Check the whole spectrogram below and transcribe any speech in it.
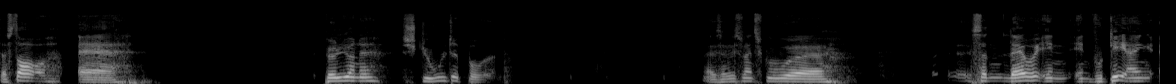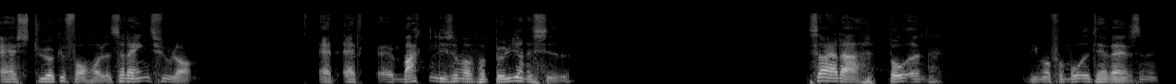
Der står, at bølgerne skjulte båden. Altså hvis man skulle øh, sådan lave en, en vurdering af styrkeforholdet, så er der ingen tvivl om, at, at øh, magten ligesom var på bølgernes side. Så er der båden. Vi må formode, det har været sådan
